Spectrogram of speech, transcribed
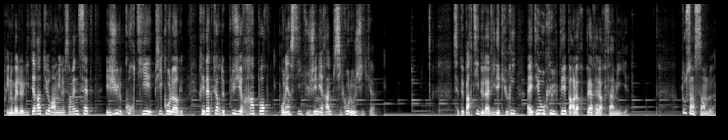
prix Nobel de littérature en 1927, et Jules Courtier, psychologue, rédacteur de plusieurs rapports pour l'Institut général psychologique. Cette partie de la vie des Curie a été occultée par leur père et leur famille. Tous ensemble,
